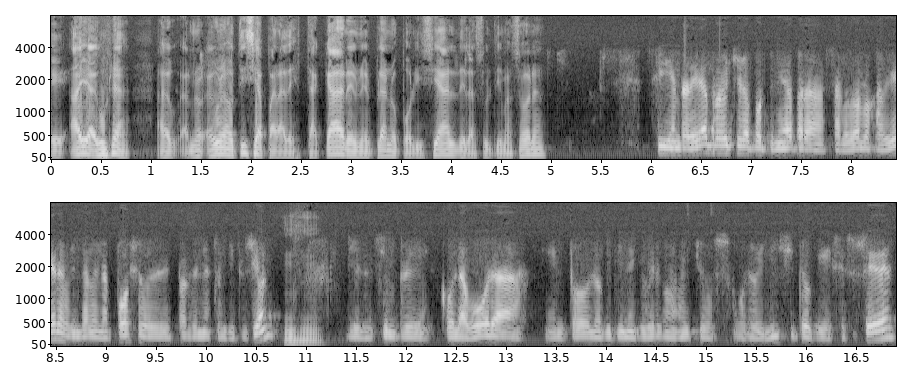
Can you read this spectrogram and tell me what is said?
Eh, ¿Hay alguna, alguna noticia para destacar en el plano policial de las últimas horas? Sí, en realidad aprovecho la oportunidad para saludarlo a Javier, brindarle el apoyo de parte de nuestra institución. Y él siempre colabora en todo lo que tiene que ver con los hechos o lo ilícito que se suceden.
